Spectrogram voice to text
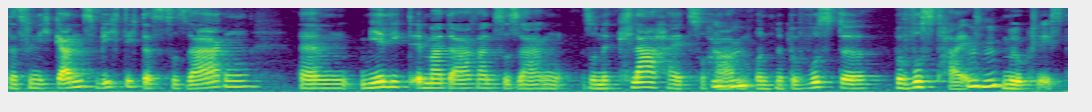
das finde ich ganz wichtig, das zu sagen. Ähm, mir liegt immer daran zu sagen, so eine Klarheit zu haben mhm. und eine bewusste Bewusstheit mhm. möglichst.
